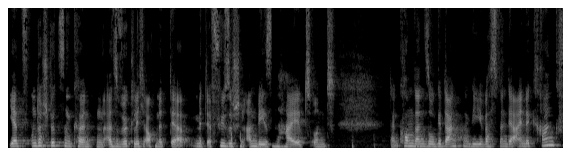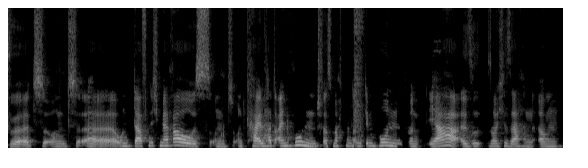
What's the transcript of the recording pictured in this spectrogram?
jetzt unterstützen könnten. Also wirklich auch mit der, mit der physischen Anwesenheit und dann kommen dann so Gedanken wie, was, wenn der eine krank wird und, äh, und darf nicht mehr raus und, und Kyle hat einen Hund, was macht man da mit dem Hund? Und ja, also solche Sachen. Ähm,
